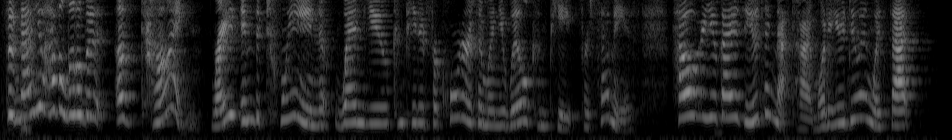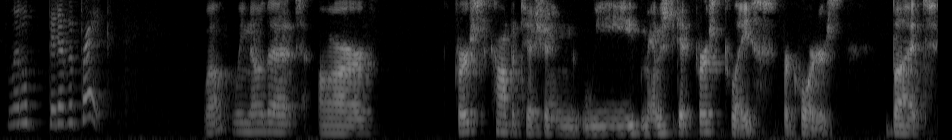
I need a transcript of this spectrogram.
So now you have a little bit of time, right, in between when you competed for quarters and when you will compete for semis. How are you guys using that time? What are you doing with that little bit of a break? Well, we know that our first competition, we managed to get first place for quarters, but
